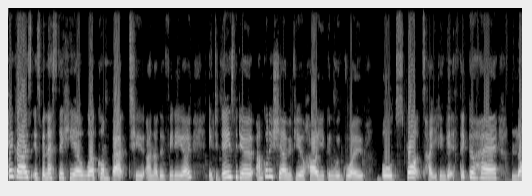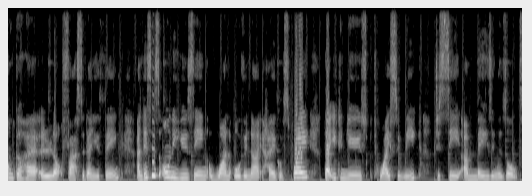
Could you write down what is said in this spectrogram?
Hey guys, it's Vanessa here. Welcome back to another video. In today's video, I'm going to share with you how you can regrow bald spots, how you can get thicker hair, longer hair a lot faster than you think. And this is only using one overnight hair growth spray that you can use twice a week to see amazing results.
